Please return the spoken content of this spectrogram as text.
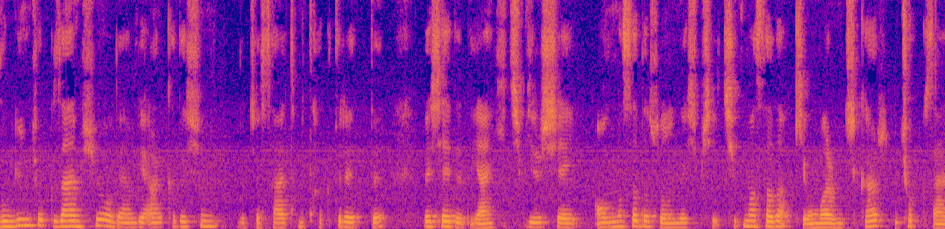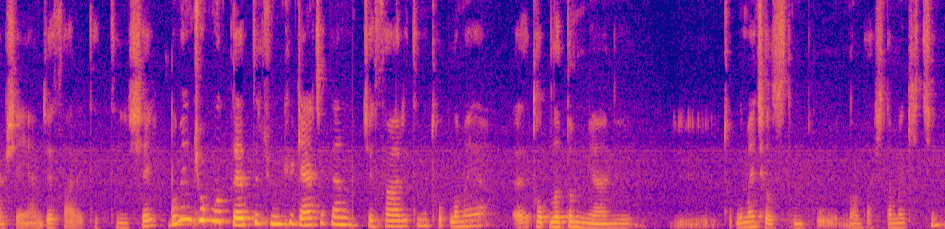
bugün çok güzel bir şey oldu. Yani bir arkadaşım bu cesaretimi takdir etti. Ve şey dedi yani hiçbir şey olmasa da sonunda hiçbir şey çıkmasa da ki umarım çıkar. Çok güzel bir şey yani cesaret ettiğin şey. Bu beni çok mutlu etti çünkü gerçekten cesaretimi toplamaya e, topladım yani toplamaya çalıştım buna başlamak için.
